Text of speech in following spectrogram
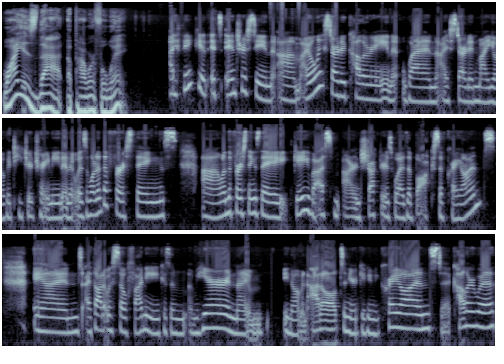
Why is that a powerful way? I think it, it's interesting. Um, I only started coloring when I started my yoga teacher training, and it was one of the first things. Uh, one of the first things they gave us, our instructors, was a box of crayons, and I thought it was so funny because I'm I'm here and I'm you know I'm an adult, and you're giving me crayons to color with.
